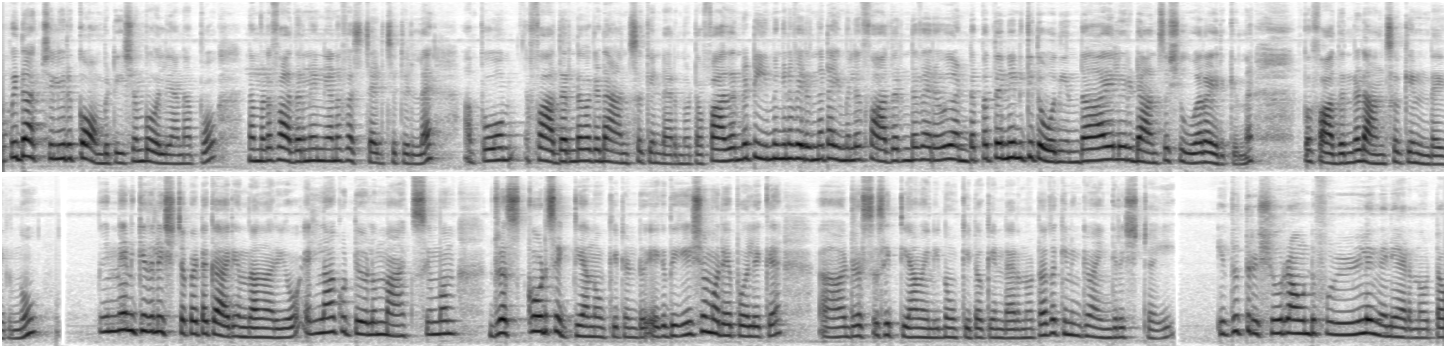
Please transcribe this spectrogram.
അപ്പോൾ ഇത് ആക്ച്വലി ഒരു കോമ്പറ്റീഷൻ പോലെയാണ്. അപ്പോൾ നമ്മുടെ ഫാദറിനെ തന്നെയാണ് ഫസ്റ്റ് അടിച്ചിട്ടുള്ളത് അപ്പോൾ ഫാദറിന്റെ വക ഡാൻസ് ഒക്കെ ഉണ്ടായിരുന്നു കേട്ടോ ഫാദറിന്റെ ടീം ഇങ്ങനെ വരുന്ന ടൈമിൽ ഫാദറിന്റെ വരവ് കണ്ടപ്പോൾ തന്നെ എനിക്ക് തോന്നി. എന്തായാലും ഒരു ഡാൻസ് ഷുവർ ആയിരിക്കുന്നത് അപ്പോൾ ഫാദറിന്റെ ഡാൻസൊക്കെ ഉണ്ടായിരുന്നു. പിന്നെ എനിക്കിതിൽ ഇഷ്ടപ്പെട്ട കാര്യം എന്താണെന്നറിയോ? എല്ലാ കുട്ടികളും മാക്സിമം ഡ്രസ് കോഡ് സെറ്റ് ചെയ്യാൻ നോക്കിയിട്ടുണ്ട്. ഏകദേശം ഒരേപോലെയൊക്കെ ഡ്രസ്സ് സെറ്റ് ചെയ്യാൻ വേണ്ടി നോക്കിയിട്ടൊക്കെ ഉണ്ടായിരുന്നു കേട്ടോ. അതൊക്കെ എനിക്ക് ഭയങ്കര ഇഷ്ടമായി ഇത് തൃശ്ശൂർ റൗണ്ട് ഫുൾ ഇങ്ങനെയായിരുന്നു കേട്ടോ.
